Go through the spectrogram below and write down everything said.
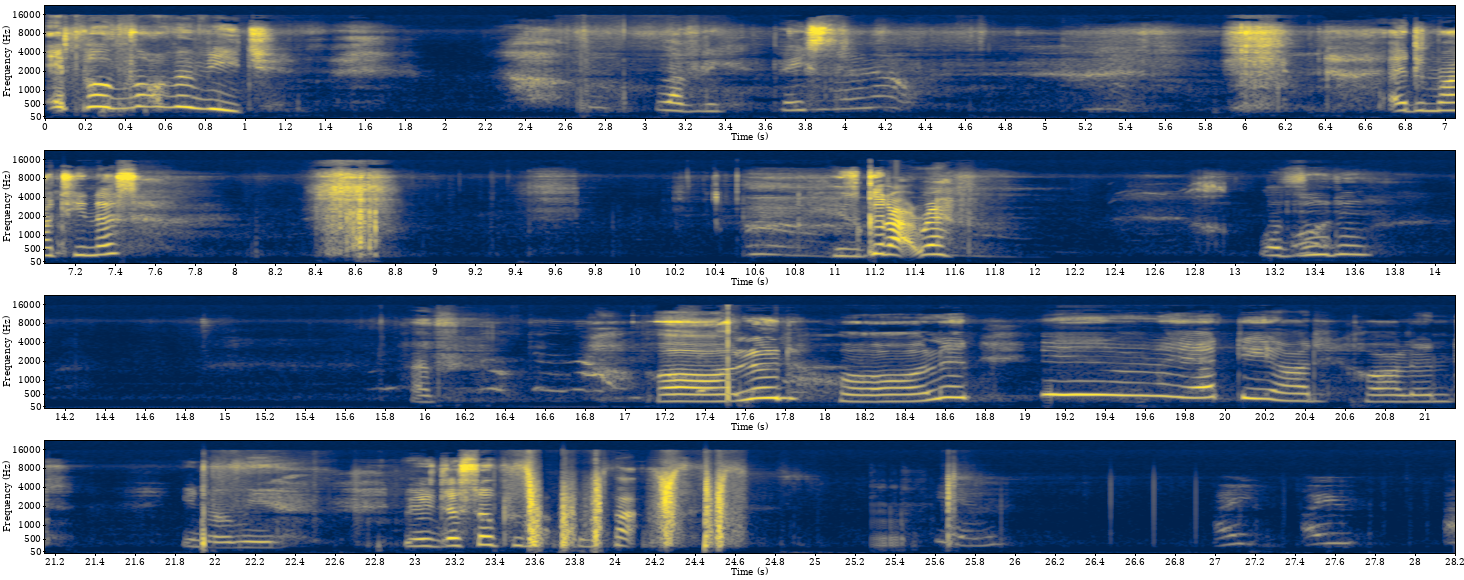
Ipovorovic. Lovely. Pace. Eddie Martinez. He's good at ref. What's Voodoo? Have Haaland, Haaland, Etihad, Haaland. You know me. We just open up some facts. Ian. I I uh,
